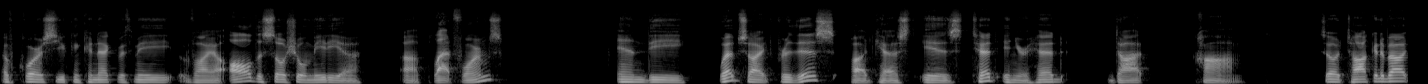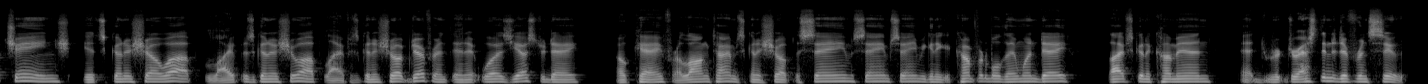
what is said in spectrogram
Of course, you can connect with me via all the social media uh, platforms. And the website for this podcast is tedinyourhead.com. So, talking about change, it's going to show up. Life is going to show up. Life is going to show up different than it was yesterday. Okay. For a long time, it's going to show up the same, same, same. You're going to get comfortable. Then one day, life's going to come in uh, dressed in a different suit.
